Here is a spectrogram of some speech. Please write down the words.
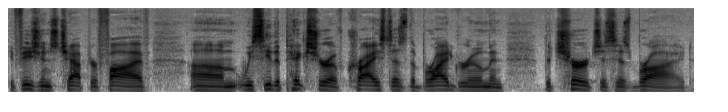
Ephesians chapter 5, um, we see the picture of Christ as the bridegroom and the church as his bride.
